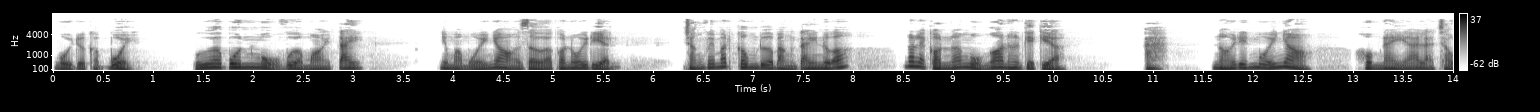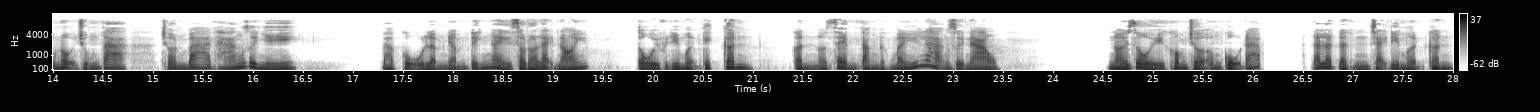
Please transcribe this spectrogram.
Ngồi đưa cả buổi, Vừa buồn ngủ vừa mỏi tay nhưng mà muối nhỏ giờ có nôi điện. Chẳng phải mất công đưa bằng tay nữa. Nó lại còn à, ngủ ngon hơn kia kìa. À Nói đến muối nhỏ Hôm nay à, là cháu nội chúng ta Tròn 3 tháng rồi nhỉ? Bà cụ lầm nhầm tính ngày sau đó lại nói Tôi phải đi mượn cái cân Cân nó xem tăng được mấy lạng rồi nào. Nói rồi không chờ ông cụ đáp Đã lật đật chạy đi mượn cân.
